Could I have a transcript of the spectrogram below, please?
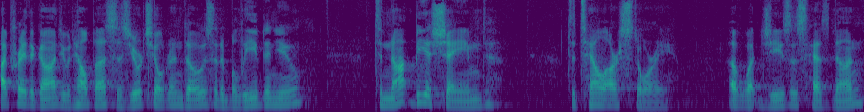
I pray that God, you would help us as your children, those that have believed in you, to not be ashamed to tell our story of what Jesus has done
